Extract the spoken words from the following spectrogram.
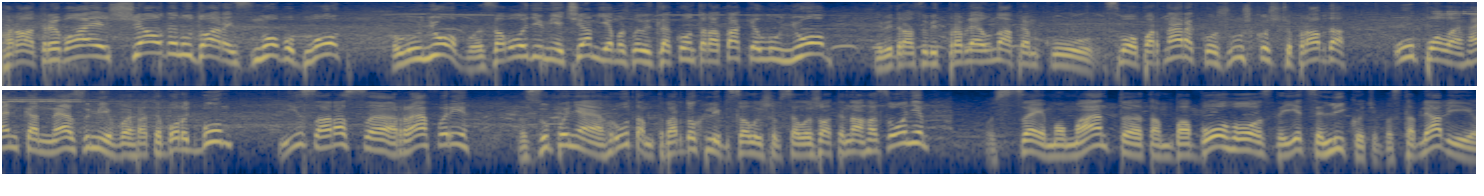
Гра триває. Ще один удар. І знову блок. Луньов заволодів м'ячем. Є можливість для контратаки. Луньов відразу відправляє у напрямку свого партнера. Кожушко, щоправда, у полегенька не зумів виграти боротьбу. І зараз е, рефері зупиняє гру. Там твердохліб залишився лежати на газоні. Ось цей момент е, там Бабого, здається, лікоть виставляв і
